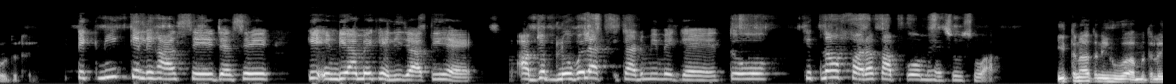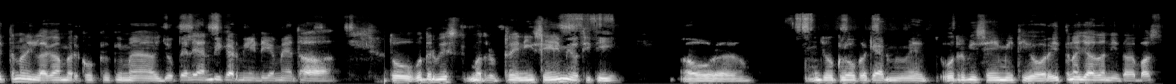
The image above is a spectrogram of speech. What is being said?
उधर से। टेक्निक के लिहाज से जैसे कि इंडिया में खेली जाती है आप जब ग्लोबल एकेडमी में गए तो कितना फ़र्क आपको महसूस हुआ? इतना तो नहीं हुआ मतलब इतना नहीं लगा मेरे को क्योंकि मैं जो पहले एनबी अकेडमी इंडिया में था तो उधर भी मतलब ट्रेनिंग सेम ही होती थी और जो ग्लोबल अकेडमी में उधर भी सेम ही थी और इतना ज़्यादा नहीं था। बस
